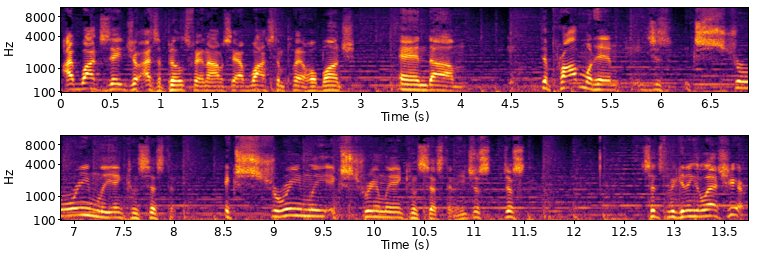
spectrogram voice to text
I watched Zay Jones as a Bills fan. Obviously, I've watched him play a whole bunch, and um, the problem with him, he's just extremely inconsistent. Extremely, extremely inconsistent. He just, just since the beginning of last year.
